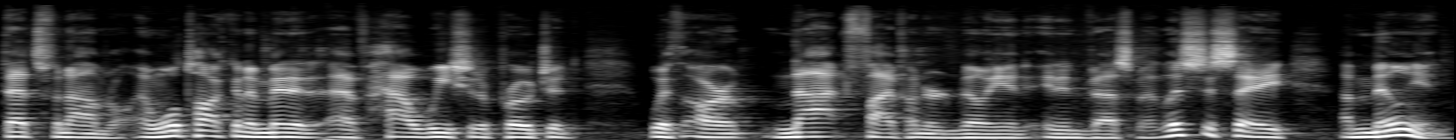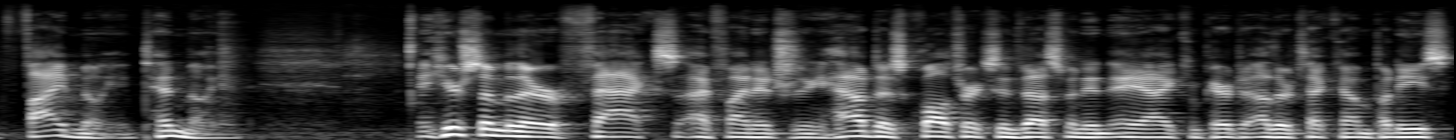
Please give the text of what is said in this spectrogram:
That's phenomenal. And we'll talk in a minute of how we should approach it with our not 500 million in investment. Let's just say a million, 5 million, 10 million. Here's some of their facts I find interesting. How does Qualtrics investment in AI compare to other tech companies?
